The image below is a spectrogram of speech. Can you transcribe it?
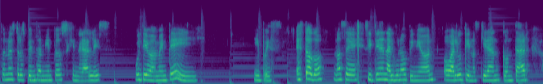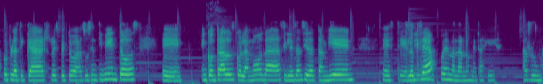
Son nuestros pensamientos generales últimamente y. Y pues es todo. No sé si tienen alguna opinión o algo que nos quieran contar o platicar respecto a sus sentimientos eh, encontrados con la moda, si les da ansiedad también, este, lo que sea, pueden mandarnos mensajes a Room.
